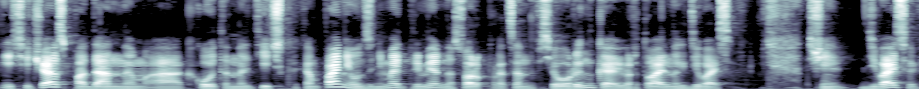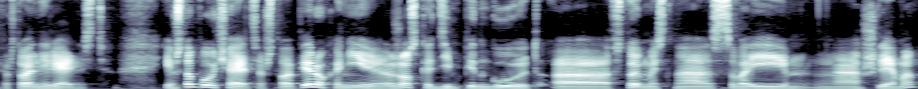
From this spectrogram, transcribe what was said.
И сейчас, по данным а, какой-то аналитической компании, он занимает примерно 40% всего рынка виртуальных девайсов, точнее девайсов виртуальной реальности. И что получается, что, во-первых, они жестко демпингуют а, стоимость на свои а, шлемы,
